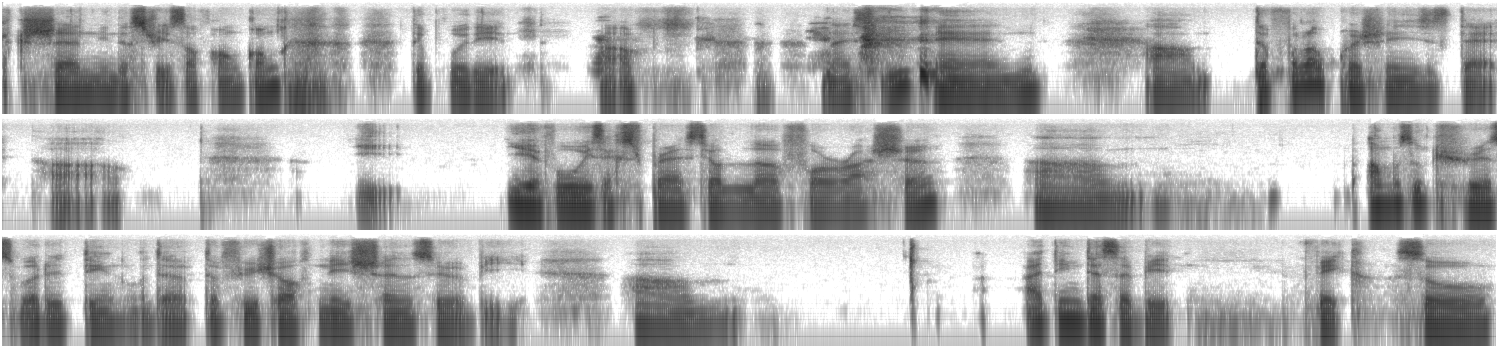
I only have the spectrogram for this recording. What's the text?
action in the streets of Hong Kong to put it um, nicely and um the follow up question is that uh you, you have always expressed your love for Russia um, I'm also curious what do you think the, the future of nations will be. Um, I think that's a bit fake. So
